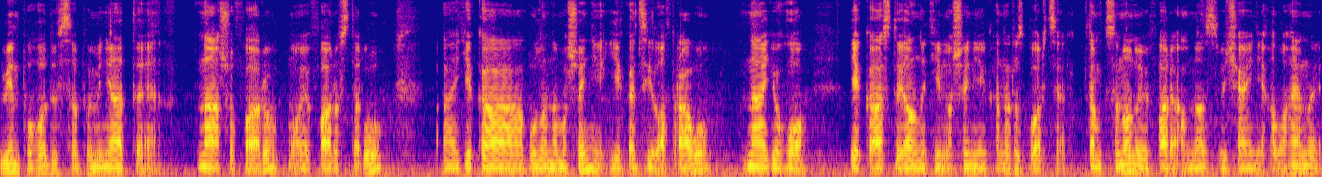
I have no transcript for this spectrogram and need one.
він погодився поміняти нашу фару, мою фару стару, яка була на машині, яка ціла право, на його, яка стояла на тій машині, яка на розборці. Там ксенонові фари, а в нас звичайні галогени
